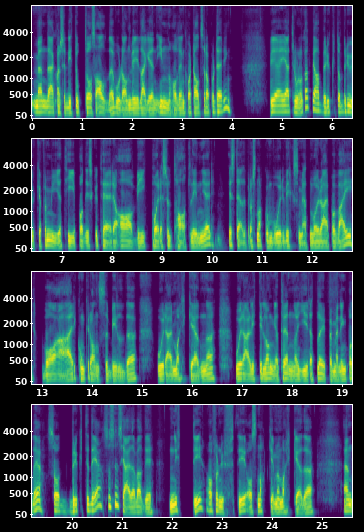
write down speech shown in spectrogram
Men det er kanskje litt opp til oss alle hvordan vi legger en innhold i en kvartalsrapportering. Jeg tror nok at vi har brukt og bruker for mye tid på å diskutere avvik på resultatlinjer, i stedet for å snakke om hvor virksomheten vår er på vei. Hva er konkurransebildet? Hvor er markedene? Hvor er litt de lange trendene og gir et løypemelding på det? Så brukt til det, så syns jeg det er veldig nyttig og fornuftig å snakke med markedet en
